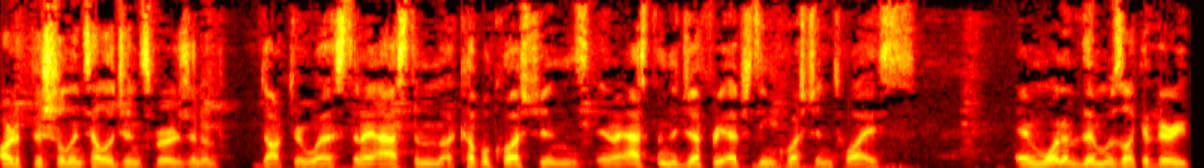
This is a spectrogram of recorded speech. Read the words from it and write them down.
artificial intelligence version of Dr. West. And I asked him a couple questions, and I asked him the Jeffrey Epstein question twice. And one of them was like a very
